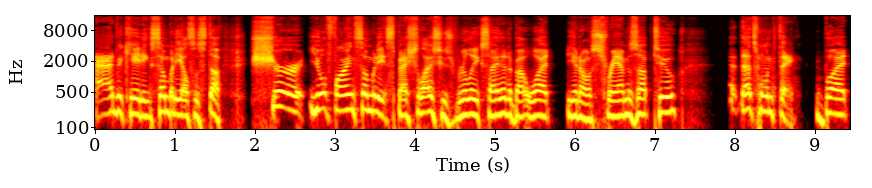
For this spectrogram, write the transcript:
advocating somebody else's stuff. Sure, you'll find somebody Specialized who's really excited about what you know SRAM is up to. That's one thing. But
